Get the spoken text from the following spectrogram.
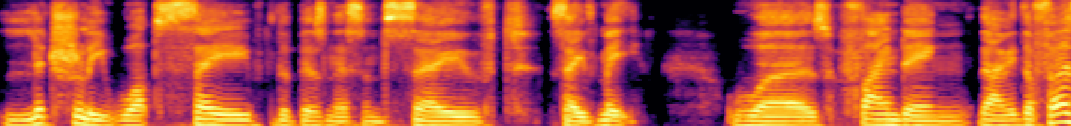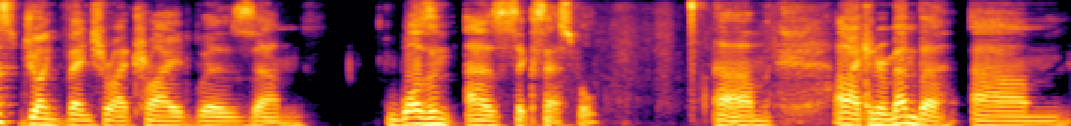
literally what saved the business and saved saved me was finding I mean, the first joint venture I tried was um, wasn't as successful. Um, and I can remember um,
